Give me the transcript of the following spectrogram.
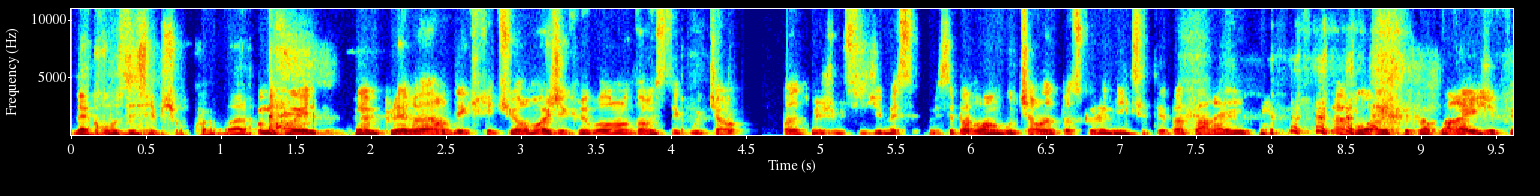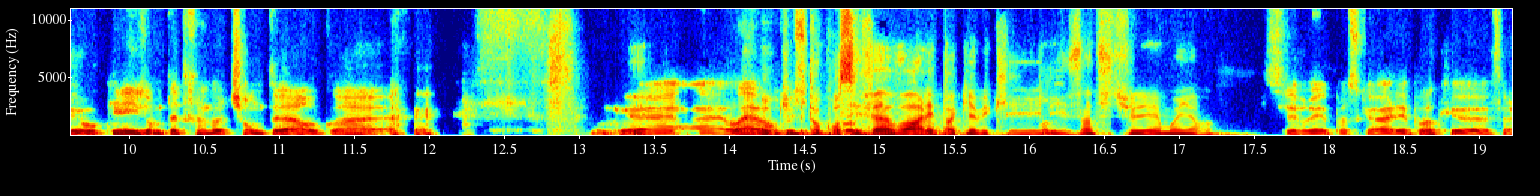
la, grosse déception. Quoi. Voilà. Comme quoi, une simple erreur d'écriture. Moi, j'ai cru pendant longtemps que c'était Good Charlotte, mais je me suis dit, mais c'est pas vraiment Good Charlotte parce que le mix n'était pas pareil. la voix n'était pas pareil. J'ai fait, OK, ils ont peut-être un autre chanteur ou quoi. Donc, euh, ouais, donc, on s'est fait avoir à l'époque avec les, les, intitulés moyens. Hein. C'est vrai, parce qu'à l'époque, euh, enfin,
